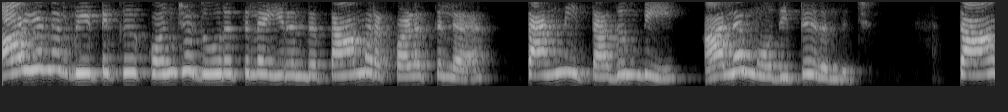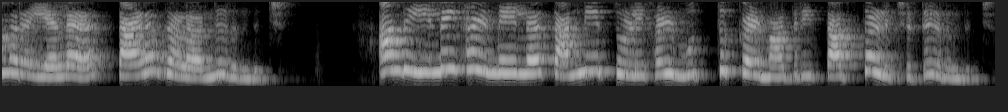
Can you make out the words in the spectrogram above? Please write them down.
ஆயனர் வீட்டுக்கு கொஞ்ச தூரத்துல இருந்த தாமரை குளத்துல தண்ணி ததும்பி அலை மோதிட்டு இருந்துச்சு. தாமரை இலை தளதளன்னு இருந்துச்சு. அந்த இலைகள் மேல தண்ணீர் துளிகள் முத்துக்கள் மாதிரி தத்தளிச்சுட்டு இருந்துச்சு.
